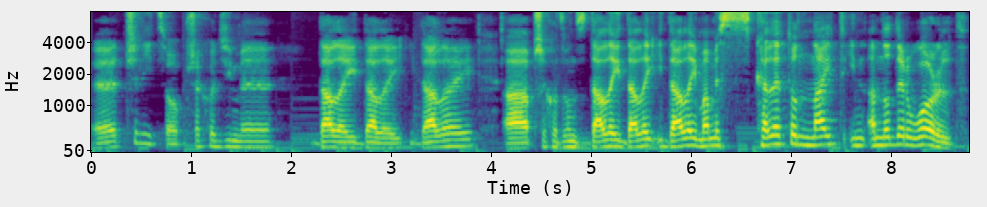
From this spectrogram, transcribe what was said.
E, czyli co, przechodzimy dalej, dalej i dalej, a przechodząc dalej, dalej i dalej mamy Skeleton Knight in Another World.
